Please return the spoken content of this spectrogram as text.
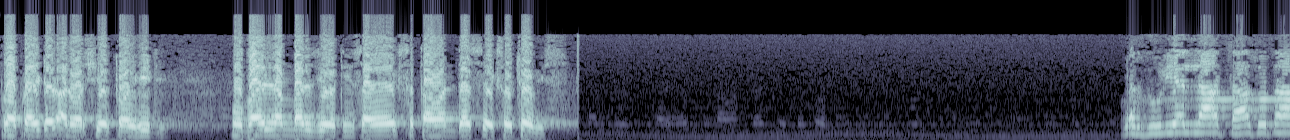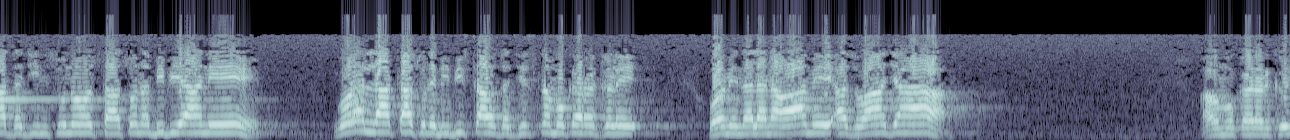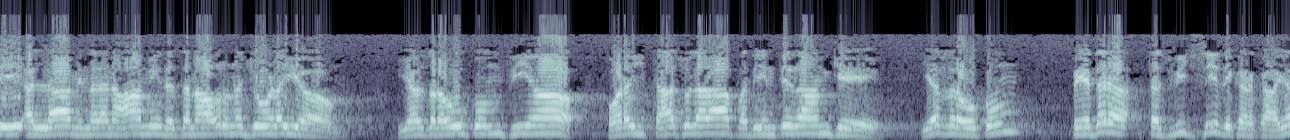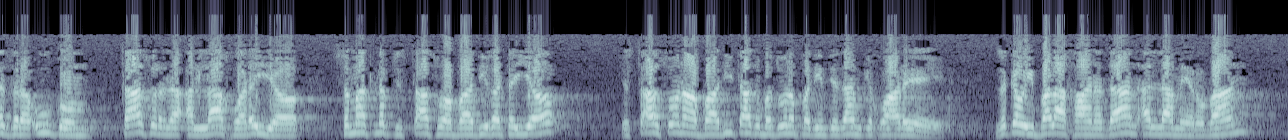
پروپرائیٹر انور شیر توحید موبائل نمبر 03015710124 ورزولی الله تاسو ته د جنسونو تاسو نه بیبیانه ګور الله تاسو له بیبی تاسو د جنس نه مقرر کړي ومن الانعام ازواجا او مقرر کړی الله من الانعام د زناور نه جوړی یزروکم فیا خورای تاسو لرا په دې تنظیم کې یزروکم پیدر تزویج سے ذکر کا یزروکم تاسو لرا الله خورای سم مطلب چې تاسو آبادی غټی چې تاسو نه آبادی تاسو بدون په دې تنظیم کې خواره ځکه وی بڑا خاندان الله مهربان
